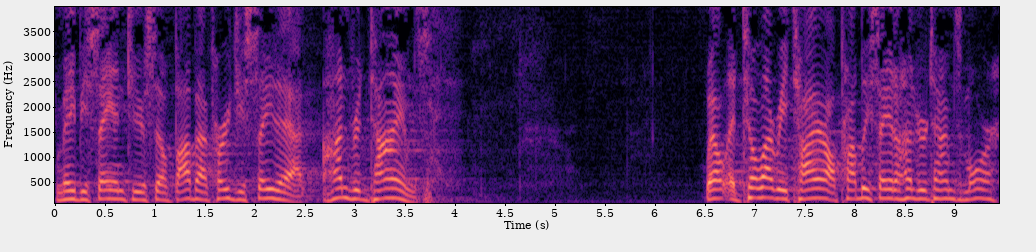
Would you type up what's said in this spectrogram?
You may be saying to yourself, Bob, I've heard you say that a hundred times. Well, until I retire, I'll probably say it a hundred times more.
